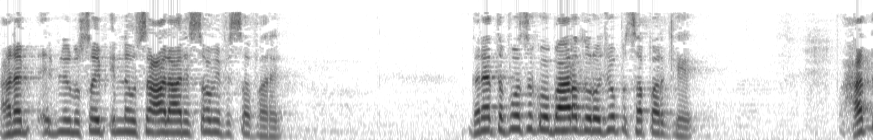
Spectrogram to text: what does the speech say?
عن ابن المصيب انه سأل عن الصوم في السفر دنه تاسو کو بار د رجو په سفر کې حد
